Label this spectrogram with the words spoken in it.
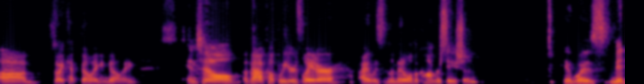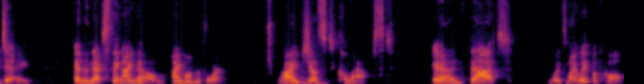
Um, so i kept going and going until about a couple years later i was in the middle of a conversation. It was midday and the next thing i know i'm on the floor. Wow. i just collapsed. And that was my wake up call.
